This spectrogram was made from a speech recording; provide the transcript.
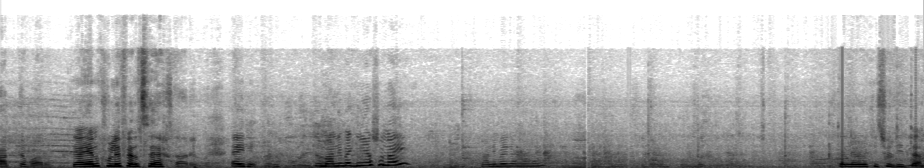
রাখতে পারো। রায়ান খুলে ফেলছে। এই তুমি মানি ব্যাগ নিয়ে আসো নাই? মানি ব্যাগ আনো নাই? তাহলে কিছু দিতাম।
